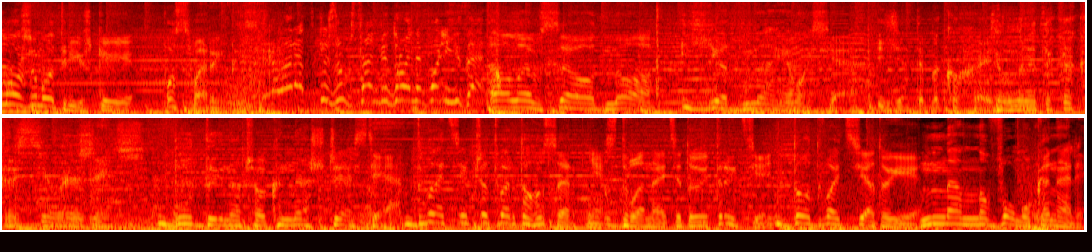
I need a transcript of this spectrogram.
Можемо трішки посваритися. сам відро не полізе. Але все одно єднаємося. Я тебе кохаю. Ти у мене така красива жінка. Будиночок на щастя 24 серпня з 12.30 до 20.00 на новому каналі.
